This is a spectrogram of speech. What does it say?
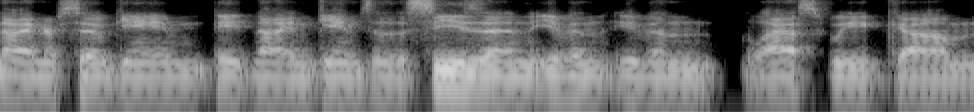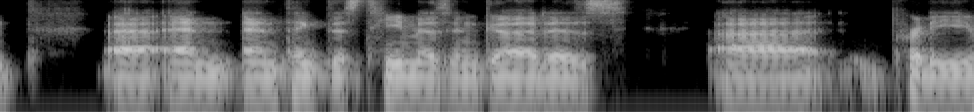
nine or so game, eight nine games of the season, even even last week, um, uh, and and think this team isn't good is uh, pretty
